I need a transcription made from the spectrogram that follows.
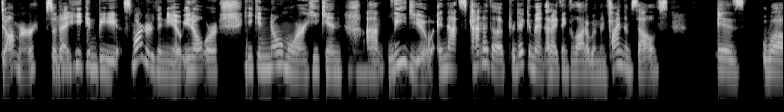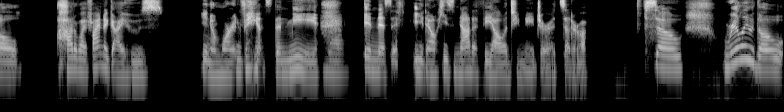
dumber so mm-hmm. that he can be smarter than you, you know, or he can know more, he can mm-hmm. um, lead you. And that's kind of the predicament that I think a lot of women find themselves is, well, how do I find a guy who's, you know, more advanced than me yeah. in this if, you know, he's not a theology major, et cetera. So really though,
